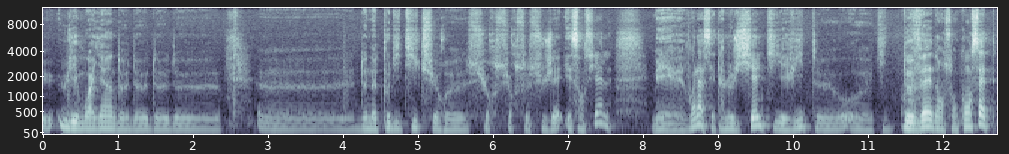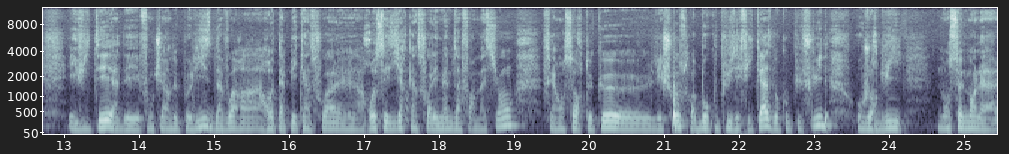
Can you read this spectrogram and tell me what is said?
eu les moyens de, de, de, euh, de, notre politique sur, sur, sur ce sujet essentiel. Mais voilà, c'est un logiciel qui évite, euh, qui devait, dans son concept, éviter à des fonctionnaires de police d'avoir à retaper 15 fois, à ressaisir 15 fois les mêmes informations, faire en sorte que euh, les choses soient beaucoup plus efficaces, beaucoup plus fluides. Aujourd'hui, non seulement la,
